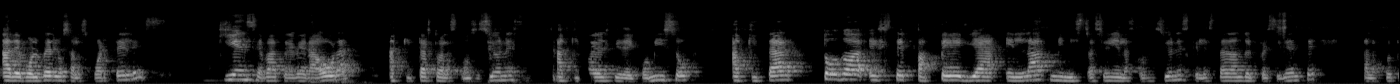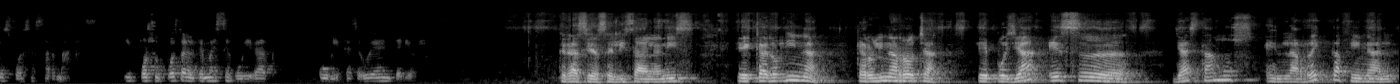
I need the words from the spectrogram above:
a devolverlos a los cuarteles, ¿quién se va a atrever ahora a quitar todas las concesiones, a quitar el fideicomiso, a quitar todo este papel ya en la administración y en las concesiones que le está dando el presidente a las propias Fuerzas Armadas. Y por supuesto en el tema de seguridad pública, seguridad interior. Gracias, Elisa Alanís. Eh, Carolina, Carolina Rocha, eh, pues ya es, uh, ya estamos en la recta final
